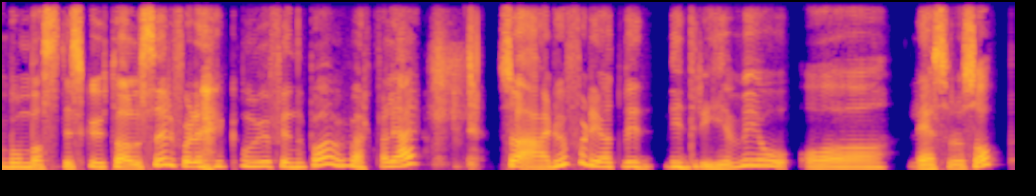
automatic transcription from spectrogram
bombastiske uttalelser, for det kan vi jo finne på, i hvert fall jeg, så er det jo fordi at vi, vi driver jo og leser oss opp,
